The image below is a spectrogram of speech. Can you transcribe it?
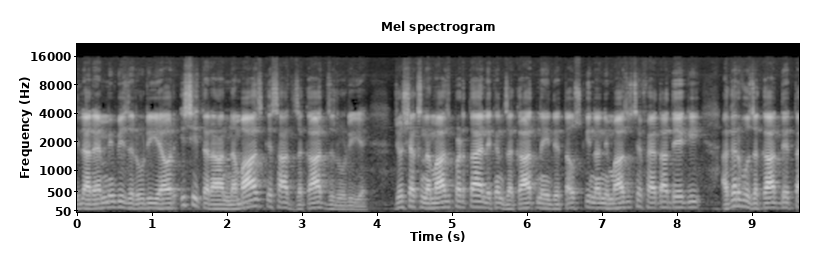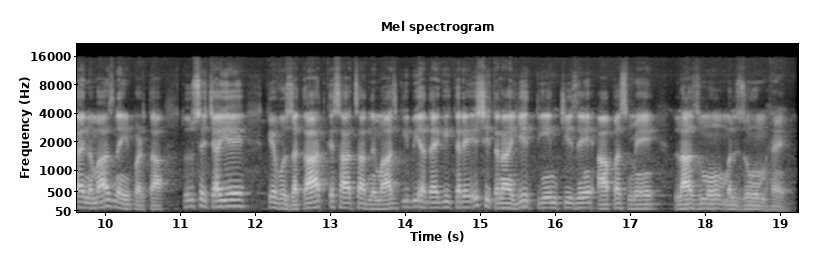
सिला रहमी भी ज़रूरी है और इसी तरह नमाज़ के साथ ज़क़़त ज़रूरी है। जो शख्स नमाज़ पढ़ता है लेकिन ज़क़़त नहीं देता, उसकी ना नमाज़ उसे फ़ायदा देगी। अगर वो ज़क़़त देता है, नमाज़ नहीं पढ़ता तो उसे चाहिए कि वो ज़क़़त के साथ साथ नमाज़ की भी अदायगी करे। इसी तरह ये तीन चीज़ें आपस में लाजम मलजूम हैं।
